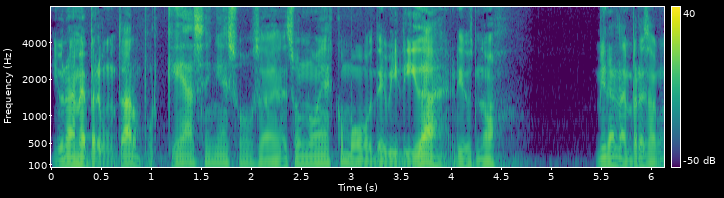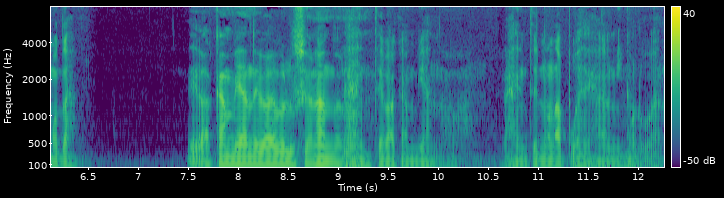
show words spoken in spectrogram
Y una vez me preguntaron, ¿por qué hacen eso? O sea, eso no es como debilidad. Y digo, no. Mira la empresa cómo está. Y va cambiando y va evolucionando, ¿no? La gente va cambiando. La gente no la puedes dejar en el mismo lugar.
